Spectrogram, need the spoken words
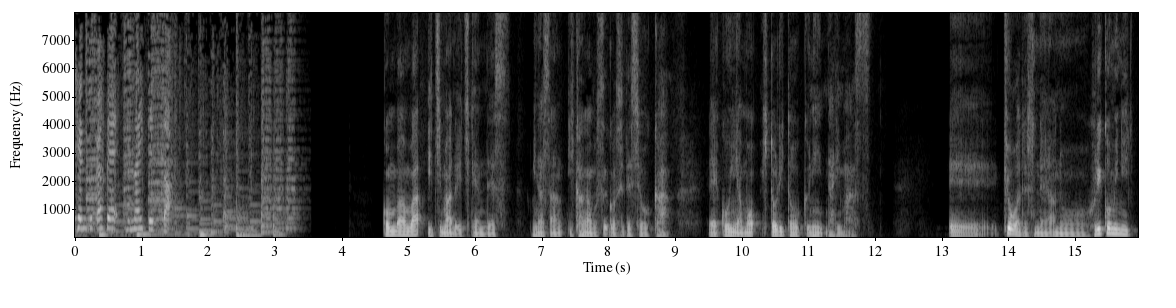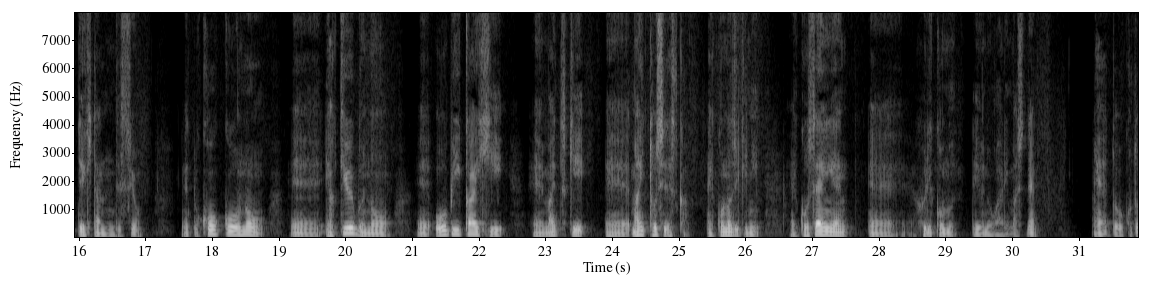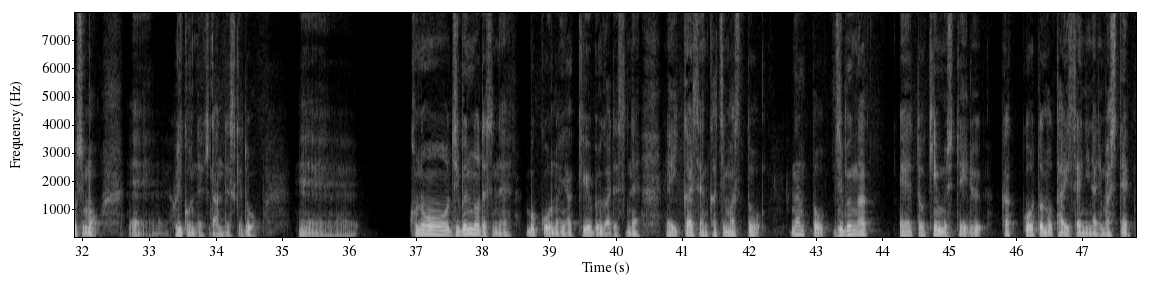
ケンズカフェユナイテッド。こんばんは101件です。皆さんいかがお過ごしでしょうか、えー今夜も一人トークになります、えー今日はですねあの振り込みに行ってきたんですよ。えっと高校の、えー野球部の、えー OB 会費、えー毎月、えー毎年ですか、えーこの時期に、え5000円、えー振り込む。っていうのがありましてえー、と今年も、えー振り込んできたんですけど、えーこの自分のですね母校の野球部がですね、1回戦勝ちますとなんと自分が、えー、と勤務している学校との対戦になりまして、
